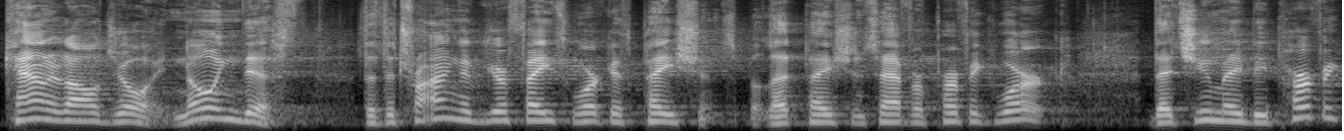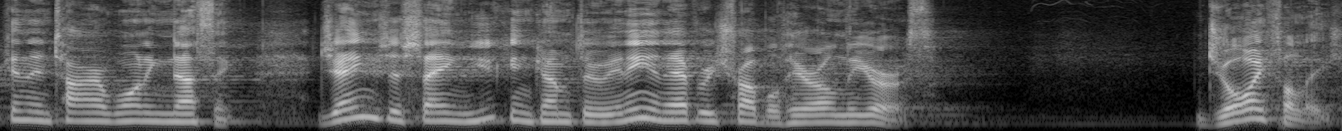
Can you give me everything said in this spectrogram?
Count it all joy, knowing this, that the trying of your faith worketh patience, but let patience have her perfect work, that you may be perfect and entire, wanting nothing. James is saying you can come through any and every trouble here on the earth joyfully,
